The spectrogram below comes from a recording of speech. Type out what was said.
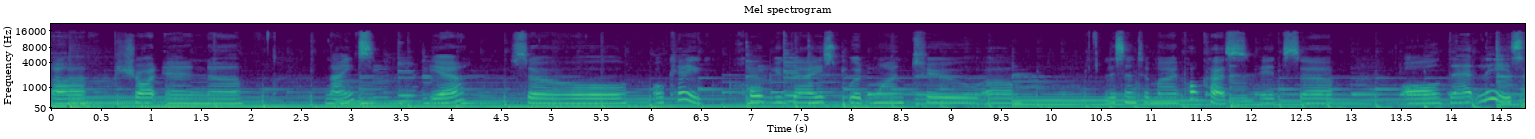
uh, short and uh, nice. Yeah. So okay. Hope you guys would want to um, listen to my podcast. It's uh, all that liss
